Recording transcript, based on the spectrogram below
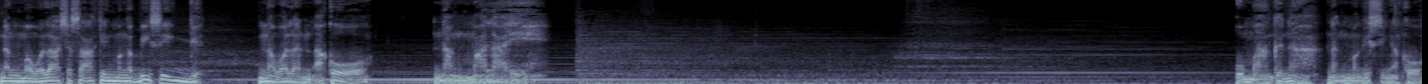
Nang mawala siya sa aking mga bisig, nawalan ako ng malay. Umaga na nang magising ako.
